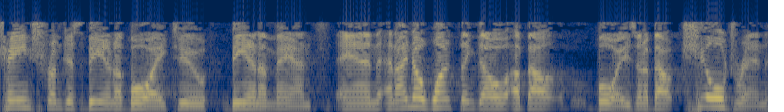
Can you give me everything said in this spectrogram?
change from just being a boy to being a man. And and I know one thing though about boys and about children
